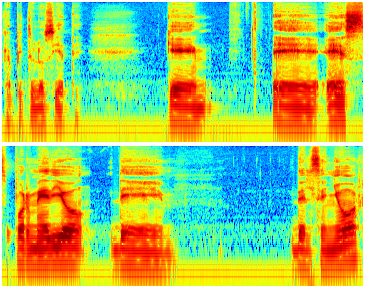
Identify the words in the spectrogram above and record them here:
capítulo 7, que eh, es por medio de del Señor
